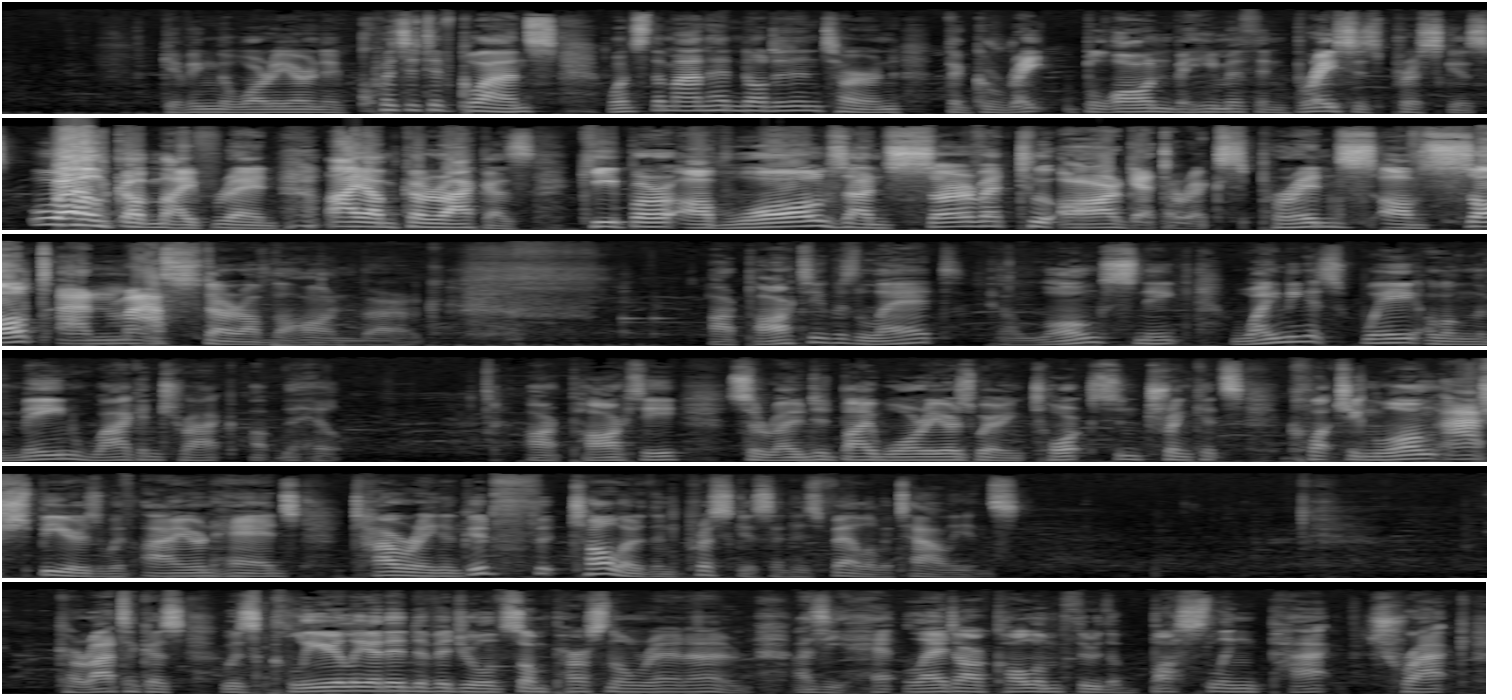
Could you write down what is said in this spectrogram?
Giving the warrior an inquisitive glance, once the man had nodded in turn, the great blonde behemoth embraces Priscus. Welcome, my friend. I am Caracas, keeper of walls and servant to Argetorix, prince of salt and master of the Heuneburg. Our party was led in a long snake winding its way along the main wagon track up the hill. Our party, surrounded by warriors wearing torques and trinkets, clutching long ash spears with iron heads, towering a good foot taller than Priscus and his fellow Italians. Caratacus was clearly an individual of some personal renown, as he led our column through the bustling packed track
